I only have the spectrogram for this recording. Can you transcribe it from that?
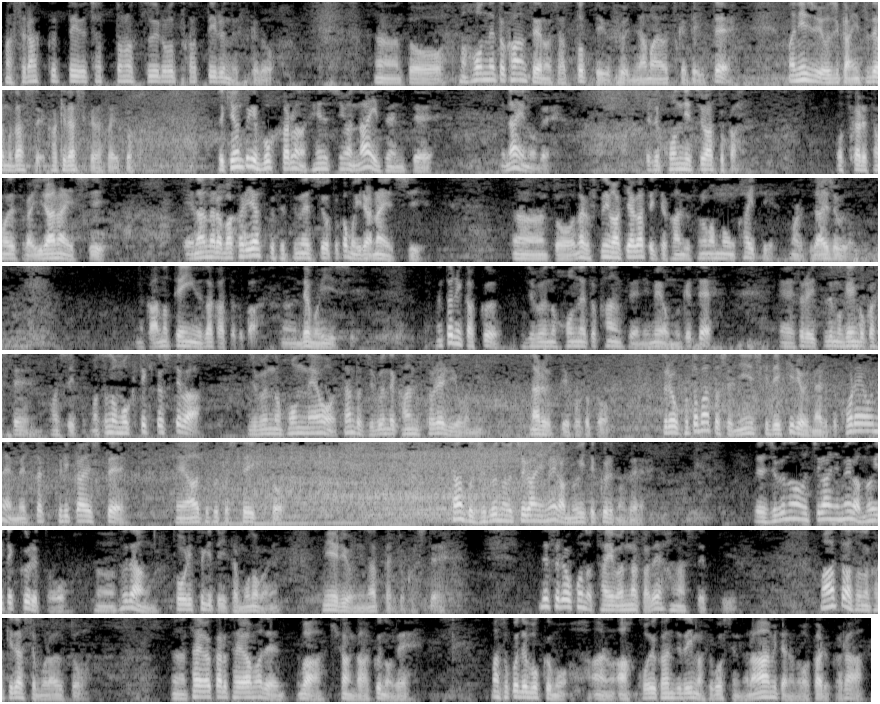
まあ、 Slack っていうチャットのツールを使っているんですけど、うんと、まあ、本音と感性のチャットっていう風に名前を付けていて、まあ、24時間いつでも出して、書き出してくださいと。で、基本的に僕からの返信はない前提、ないので、別にこんにちはとか、お疲れ様ですがいらないし、えー、なんなら分かりやすく説明しようとかもいらないし、うんと、なんか普通に湧き上がってきた感じをそのままもう書いてもらって大丈夫だと。なんかあの店員うざかったとか、うん、でもいいし。とにかく自分の本音と感性に目を向けて、えそれいつでも言語化してほしい。まあ、その目的としては、自分の本音をちゃんと自分で感じ取れるようになるっていうことと、それを言葉として認識できるようになると、これをね、めっちゃ繰り返して、えアウトプットしていくと、ちゃんと自分の内側に目が向いてくるので、で自分の内側に目が向いてくると、うん、普段通り過ぎていたものがね、見えるようになったりとかして、で、それを今度対話の中で話してっていう。まあ、あとはその書き出してもらうと、対話から対話までは期間が空くので、まあそこで僕も、あの、あ、こういう感じで今過ごしてんだな、みたいなのがわかるから、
